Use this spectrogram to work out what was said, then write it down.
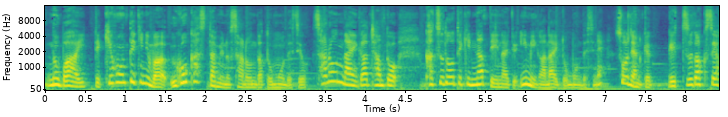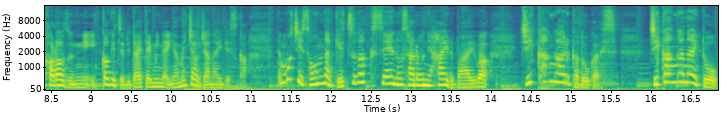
の場合って基本的には動かすためのサロンだと思うんですよ。サロン内がちゃんと活動的になっていないと意味がないと思うんですね。そうじゃなきゃ月額制払わずに1ヶ月で大体みんな辞めちゃうじゃないですか。でもしそんな月額制のサロンに入る場合は時間があるかどうかです。時間がないと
